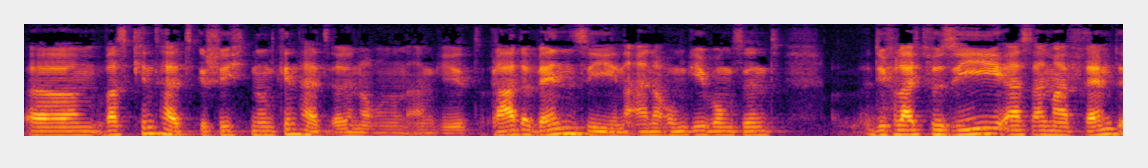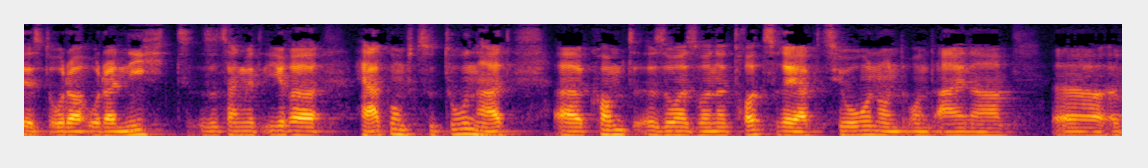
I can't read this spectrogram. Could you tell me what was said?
ähm, was Kindheitsgeschichten und Kindheitserinnerungen angeht. Gerade wenn sie in einer Umgebung sind, die vielleicht für sie erst einmal fremd ist oder, oder nicht sozusagen mit ihrer Herkunft zu tun hat, äh, kommt so, so eine Trotzreaktion und, und einer äh,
